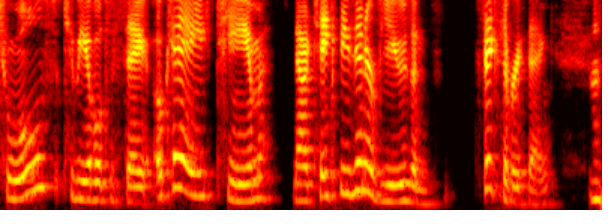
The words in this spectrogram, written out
tools to be able to say, okay, team, now take these interviews and fix everything. Mm-hmm.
